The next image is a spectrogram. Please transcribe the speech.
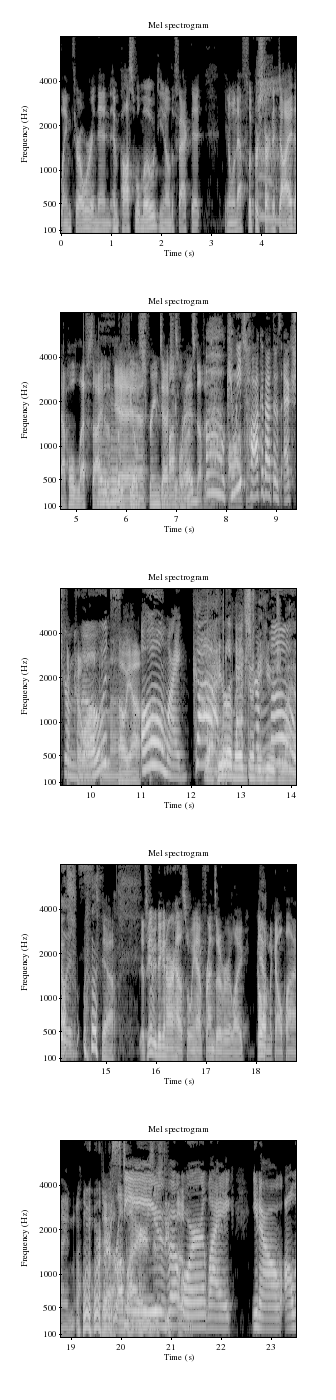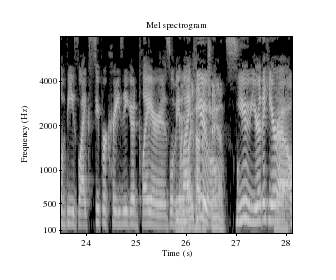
flamethrower, and then impossible mode. You know, the fact that you know when that flipper's starting to die, that whole left side of the Mhm. playfield Yeah, screams the at you red. Stuff Oh, can we talk about those extra The modes? the- Oh yeah, Oh my god! hero the mode's gonna be extra huge in my house. yeah. It's gonna be big in our house when we have friends over, like Yeah. Colin McAlpine or Yeah. Rob Byers or Steve, Steve Sutton. or like you know, all of these like super crazy good players will be we like might you. a chance. You, you're the hero. Yeah.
